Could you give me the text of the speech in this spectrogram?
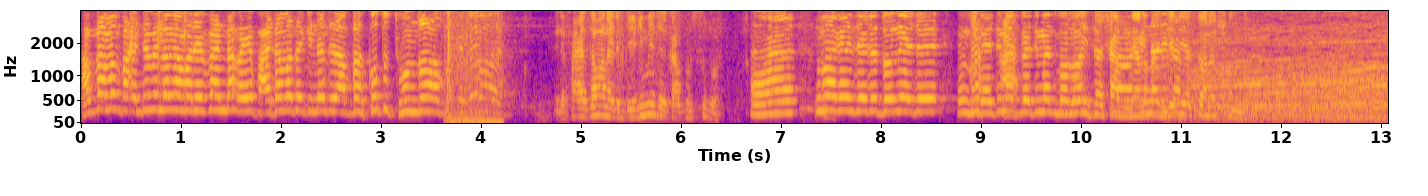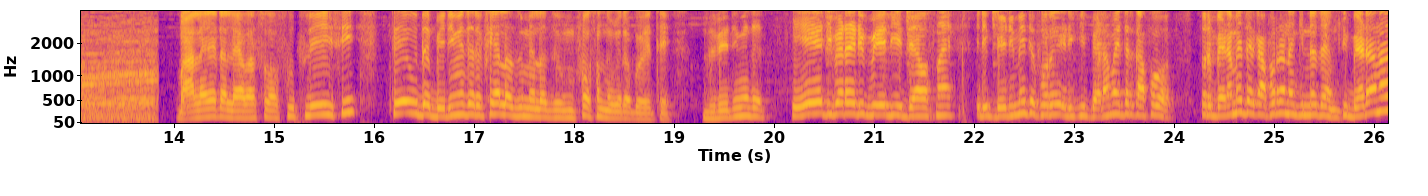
আব্বা আমার পাঞ্জাবি লোক আমার এই পাঞ্জাবি এই ফায়দা মাথা কিনে দিল আব্বা কত সুন্দর আব্বা। এটা ফায়জা মানে এটা কাপড় চোপড়। হ্যাঁ তোমার কাছে যে দলে যে বেজিমাত বেজিমাত বলো। সামনে আমার অনেক সুন্দর। বালের এটা লেবাস বা ফুতলে আইছি তে উদে বেডিমেদের ফেলাজু মেলাজু পছন্দ করে বইতে। বেডিমেদের এ ডিবেটা এডি বেডি দেওয়াস না এডি বেডিমেতে ফরে এডি কি বেড়ামাইতের কাপড়? তোর কাপড় না কিনা দেন তুই বেড়া না?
